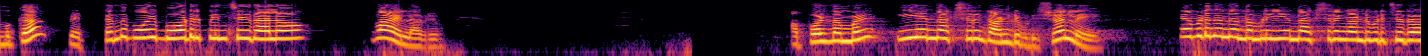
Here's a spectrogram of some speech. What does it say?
നമുക്ക് പെട്ടെന്ന് പോയി ബോർഡിൽ പിൻ ചെയ്താലോ? വാ എല്ലാവരും. അപ്പോൾ നമ്മൾ ഈ എന്ന അക്ഷരം കണ്ടുപിടിച്ചു അല്ലേ? എവിടെ നിന്നാണ് നമ്മൾ ഈ എന്ന അക്ഷരം കണ്ടുപിടിച്ചത്?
